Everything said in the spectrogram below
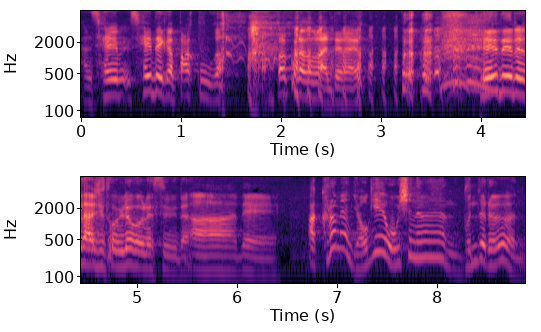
한 세, 세 대가 빠꾸가 빠꾸라고 하면 안 되나요? 세 대를 다시 돌려보냈습니다. 아, 네. 아, 그러면 여기에 오시는 분들은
